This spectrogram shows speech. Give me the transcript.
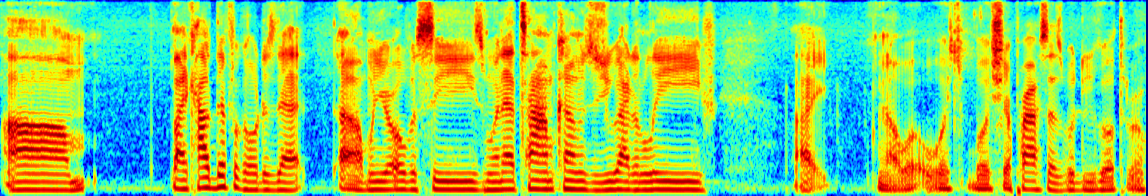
Um, like how difficult is that uh, when you're overseas? When that time comes, you got to leave. Like, you know, what, what's, what's your process? What do you go through?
